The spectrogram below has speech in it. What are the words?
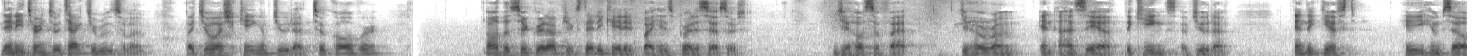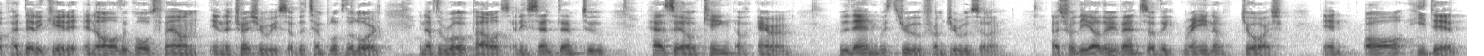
Then he turned to attack Jerusalem. But Joash, king of Judah, took over all the sacred objects dedicated by his predecessors Jehoshaphat, Jehoram, and Ahaziah, the kings of Judah, and the gifts he himself had dedicated, and all the gold found in the treasuries of the temple of the Lord and of the royal palace, and he sent them to Hazael, king of Aram, who then withdrew from Jerusalem. As for the other events of the reign of Joash, and all he did,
